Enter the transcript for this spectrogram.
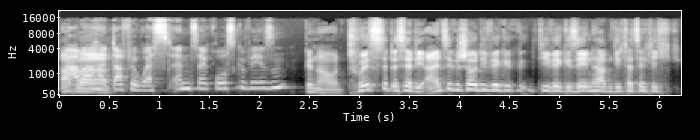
Aber, halt dafür West End sehr groß gewesen. Genau. Und Twisted ist ja die einzige Show, die wir, die wir gesehen haben, die tatsächlich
